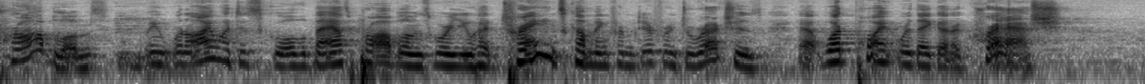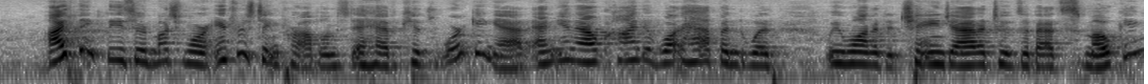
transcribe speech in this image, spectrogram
problems? I mean, when I went to school, the math problems where you had trains coming from different directions, at what point were they going to crash? I think these are much more interesting problems to have kids working at. And, you know, kind of what happened when we wanted to change attitudes about smoking.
